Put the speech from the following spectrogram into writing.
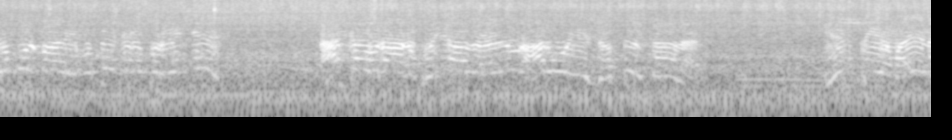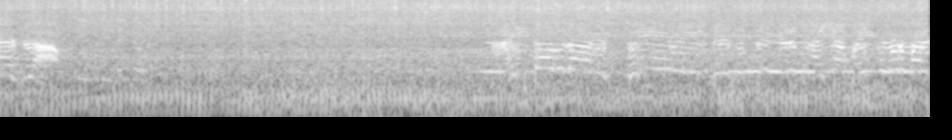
செம்பல்பாரி முத்தக்கரப்பர் லிங்கு. நான்காவதாக பொய்யாத நல்லூர் ஆர்ஓஏ அப்துல் சாதர். எம்பிஎம் அயன் அஸ்லாம். ஐந்தாவதாக தொழில் ஐயா பைக் ஓரமாக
